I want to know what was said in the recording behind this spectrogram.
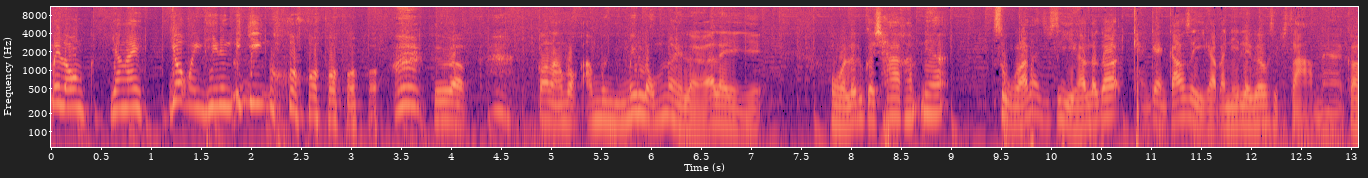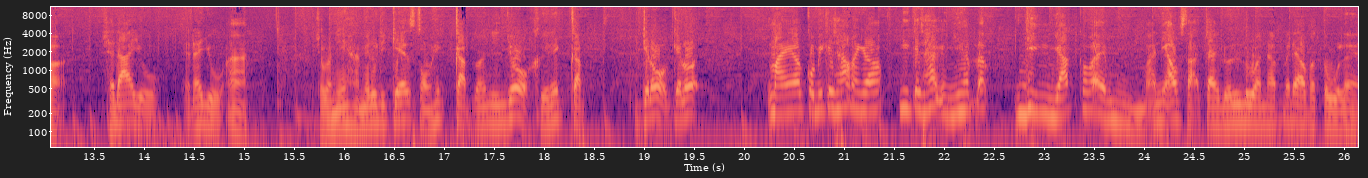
ไม่ลงยังไงโยกมาอีกทีนึงแล้วยิงโอ้โหคือแบบกองหลังบอกเอามึงไม่ล้มหน่อยเหรออะไรอย่างนี้โอ้โหแล้วดูกระชากครับเนี่ยสูง184ครับแล้วก็แข็งแกร่ง94ครับอันนี้เลเวล13นะฮะก็ใช้ได้อยู่ใช้ได้อยู่อะจนวันนี้ฮาเมโลดิเกสส่งให้กับโรนินโยคืนให้กับเกโรเกโรไม่ครับโกมิกระชากมาอีกแล้วนี่กระชากอย่างนี้ครับแล้วยิงยัดเข้าไปอันนี้เอาสะใจล้วนๆครับไม่ได้เอาประตูเลย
